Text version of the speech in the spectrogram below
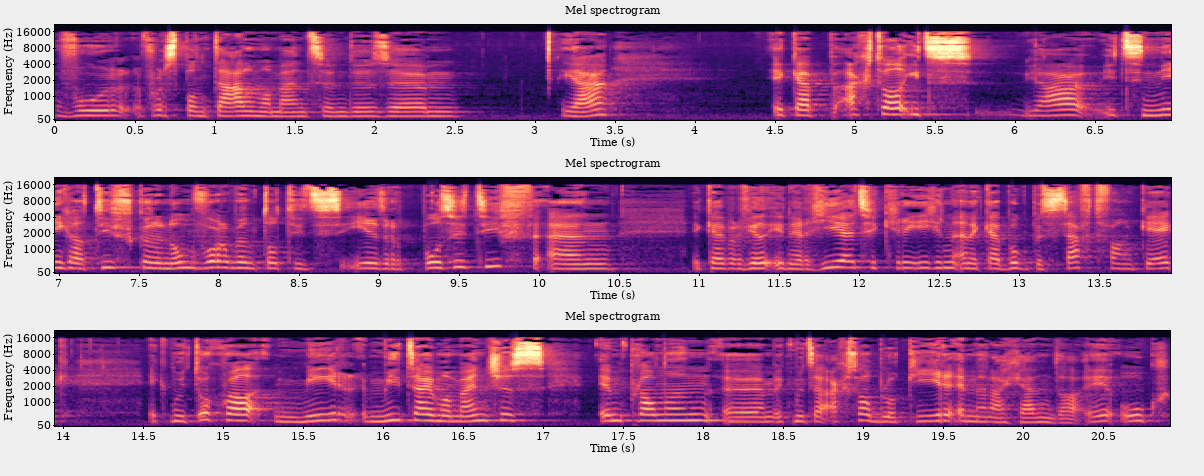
voor, voor spontane momenten. Dus um, ja, ik heb echt wel iets, ja, iets negatief kunnen omvormen tot iets eerder positief. En ik heb er veel energie uit gekregen. En ik heb ook beseft van, kijk, ik moet toch wel meer me-time momentjes inplannen. Um, ik moet dat echt wel blokkeren in mijn agenda. Hè. Ook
